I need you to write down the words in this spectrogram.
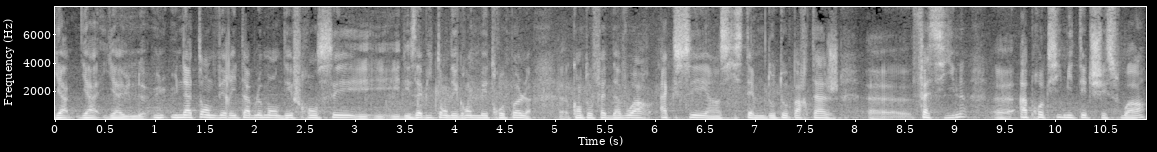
il y a, y a, y a une, attente véritablement des Français et, des habitants des grandes métropoles euh, quant au fait d'avoir accès à un système d'autopartage euh, facile, euh, à proximité de chez soi,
